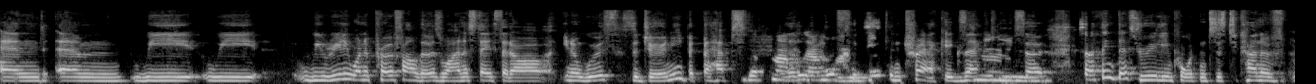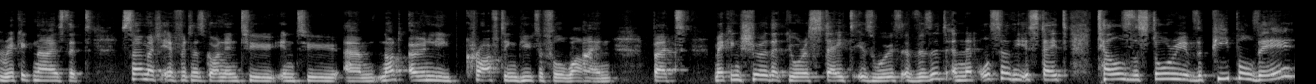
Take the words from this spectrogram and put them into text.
And um, we we we really want to profile those wine estates that are, you know, worth the journey, but perhaps little off the beaten track. Exactly. Mm. So, so I think that's really important, is to kind of recognize that so much effort has gone into into um, not only crafting beautiful wine, but making sure that your estate is worth a visit and that also the estate tells the story of the people there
